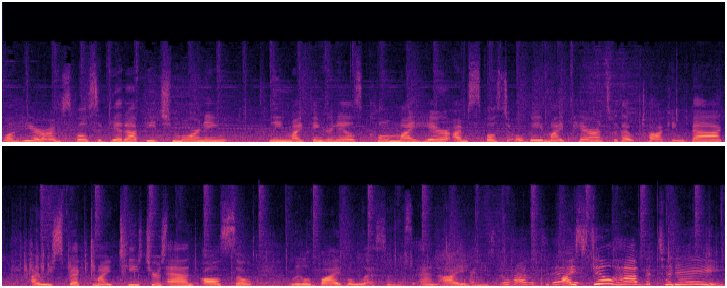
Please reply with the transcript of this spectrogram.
Well, here, I'm supposed to get up each morning, clean my fingernails, comb my hair. I'm supposed to obey my parents without talking back. I respect my teachers and also little Bible lessons. And I And you still have it today? I still have it today.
